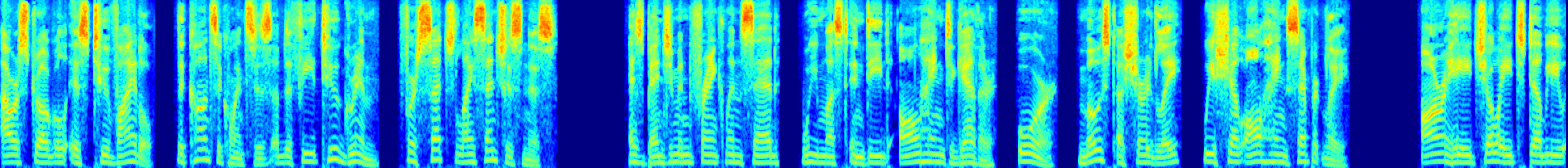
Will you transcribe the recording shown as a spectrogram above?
Our struggle is too vital, the consequences of defeat too grim, for such licentiousness. As Benjamin Franklin said, we must indeed all hang together, or, most assuredly, we shall all hang separately. RAHOWA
